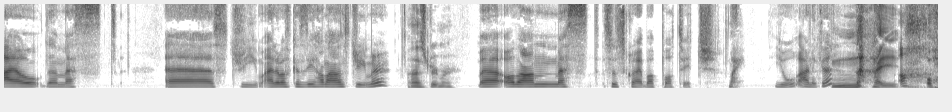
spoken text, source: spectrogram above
er jo den mest eh, streamer Eller hva skal jeg si, han er en streamer. Han er streamer. Uh, og da er han mest subscriba på Twitch. Nei. Jo, er han ikke det? Nei! Åh,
